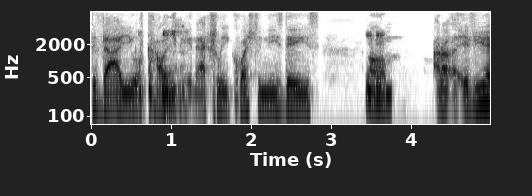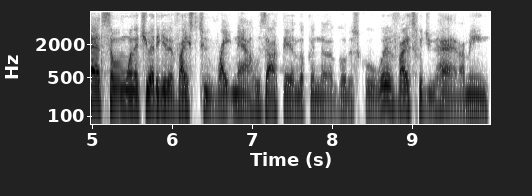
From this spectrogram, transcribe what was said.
the value of college being actually questioned these days. Mm-hmm. Um, I don't, if you had someone that you had to give advice to right now who's out there looking to go to school, what advice would you have? I mean,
